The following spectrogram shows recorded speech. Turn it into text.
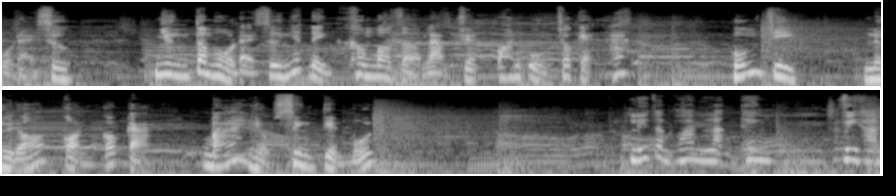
hồ đại sư, Nhưng tâm hồ đại sư nhất định không bao giờ làm chuyện oan uổng cho kẻ khác. Huống chi, Nơi đó còn có cả bá hiểu sinh tiền bối. Lý Tầm Hoan lặng thinh, Vì hắn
